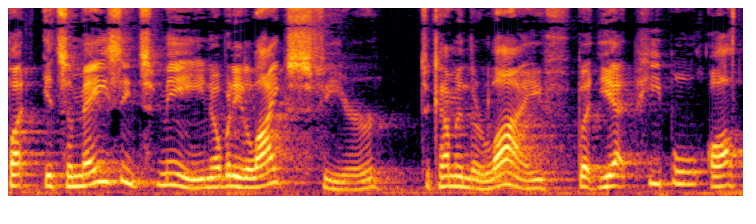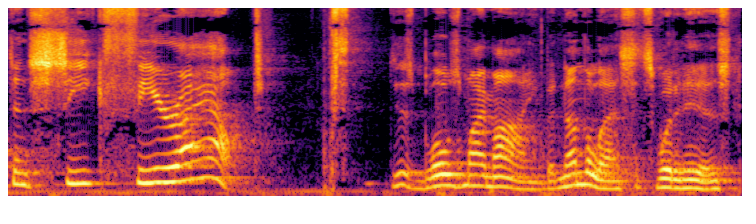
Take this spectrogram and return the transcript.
But it's amazing to me, nobody likes fear to come in their life, but yet people often seek fear out. Just blows my mind, but nonetheless, it's what it is.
